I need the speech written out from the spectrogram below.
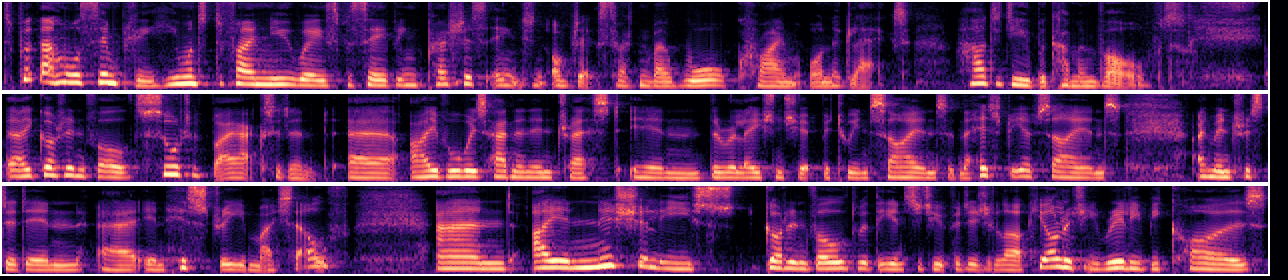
To put that more simply, he wanted to find new ways for saving precious ancient objects threatened by war, crime, or neglect, How did you become involved? I got involved sort of by accident. Uh, I've always had an interest in the relationship between science and the history of science. I'm interested in uh, in history myself, and I initially got involved with the Institute for Digital Archaeology really because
